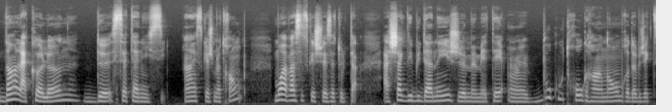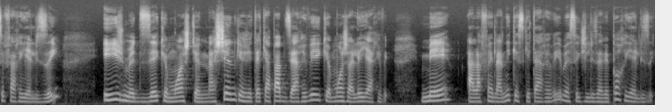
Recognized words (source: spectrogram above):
dans la colonne de cette année-ci. Hein, est-ce que je me trompe? Moi, avant, c'est ce que je faisais tout le temps. À chaque début d'année, je me mettais un beaucoup trop grand nombre d'objectifs à réaliser et je me disais que moi, j'étais une machine, que j'étais capable d'y arriver, que moi, j'allais y arriver. Mais à la fin de l'année, qu'est-ce qui est arrivé? Ben, c'est que je ne les avais pas réalisés.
